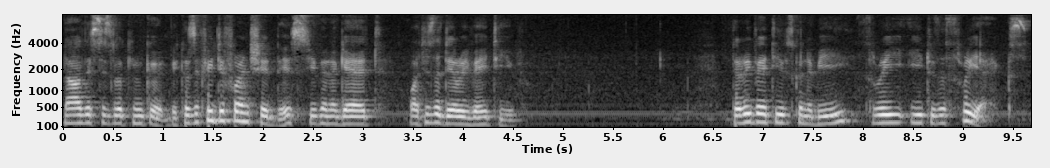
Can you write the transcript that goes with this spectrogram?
Now this is looking good because if you differentiate this you're going to get what is the derivative derivative is going to be 3e to the 3x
